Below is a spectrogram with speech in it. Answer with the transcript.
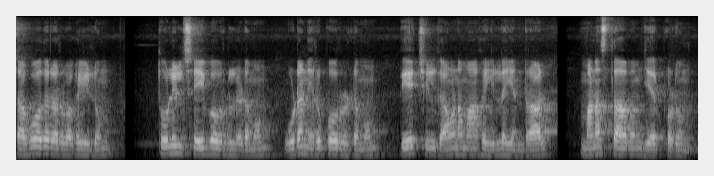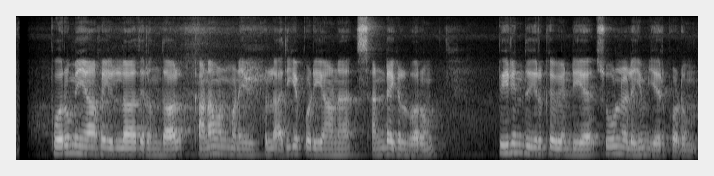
சகோதரர் வகையிலும் தொழில் செய்பவர்களிடமும் உடன் இருப்பவர்களிடமும் பேச்சில் கவனமாக இல்லை என்றால் மனஸ்தாபம் ஏற்படும். பொறுமையாக இல்லாதிருந்தால் கணவன் மனைவிக்குள் அதிகப்படியான சண்டைகள் வரும். பிரிந்து இருக்க வேண்டிய சூழ்நிலையும் ஏற்படும்.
